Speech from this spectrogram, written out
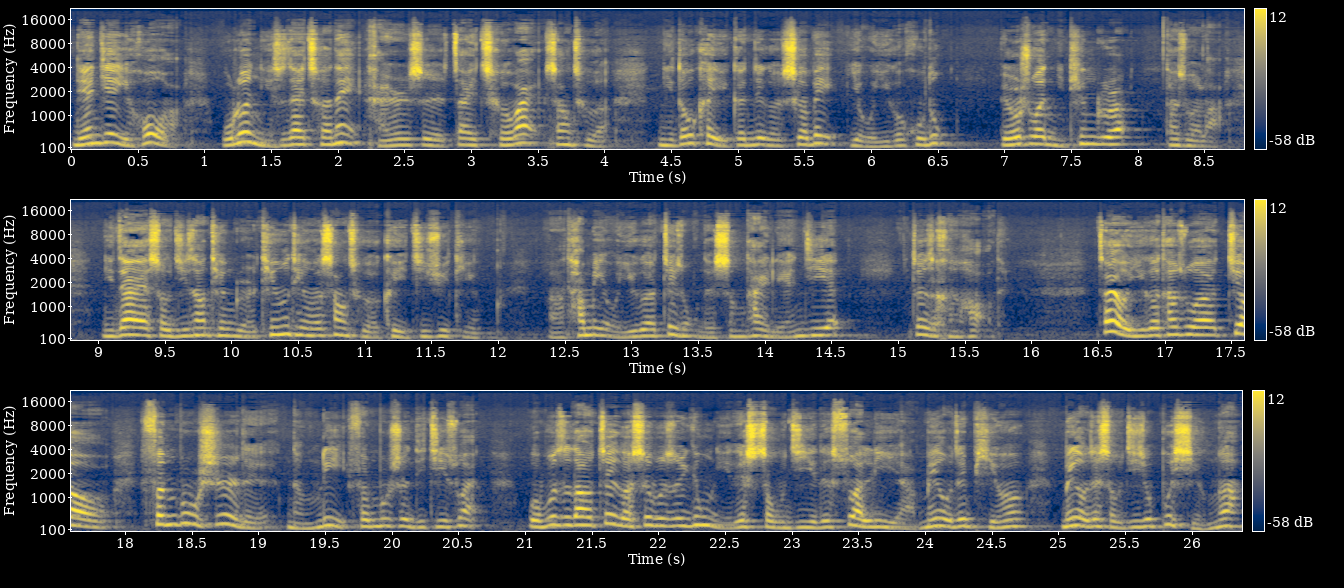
连接以后啊，无论你是在车内还是是在车外上车，你都可以跟这个设备有一个互动。比如说你听歌，他说了。你在手机上听歌，听着听着上车可以继续听，啊，他们有一个这种的生态连接，这是很好的。再有一个，他说叫分布式的能力，分布式的计算，我不知道这个是不是用你的手机的算力啊？没有这屏，没有这手机就不行啊？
